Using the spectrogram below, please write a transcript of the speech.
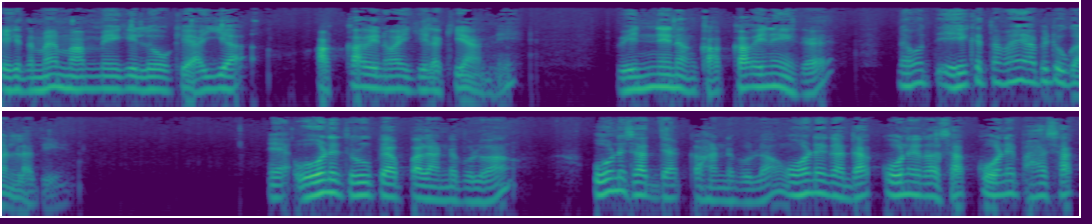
ඒක තමයි මම මේකේ ලෝකේ අයියා අක්කා වෙනවයි කියලා කියන්නේ. වෙන්නේ නම් කක්ක වෙන එක. නමුත් ඒක තමයි අපිට උගන්ලා තියෙන්නේ. ඕනේ රූපයක් බලන්න පුළුවන්. ඕනේ සද්දයක් අහන්න පුළුවන්. ඕනේ ගඳක්, ඕනේ රසක්, ඕනේ පහසක්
